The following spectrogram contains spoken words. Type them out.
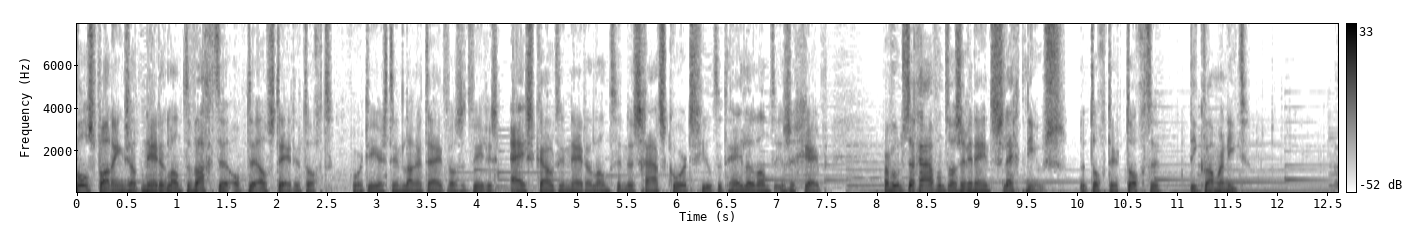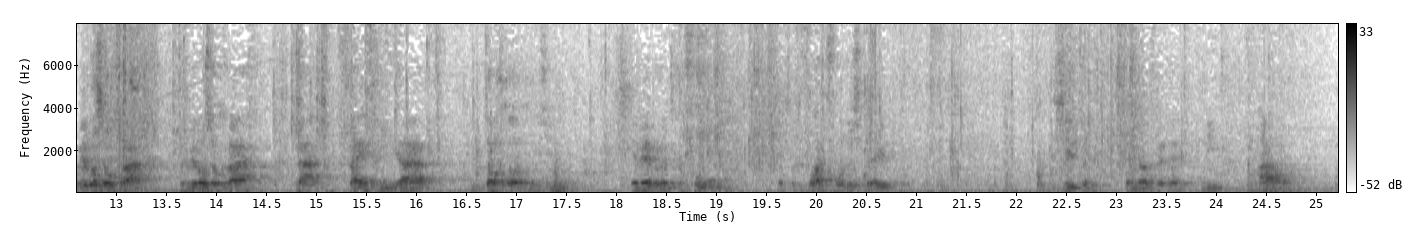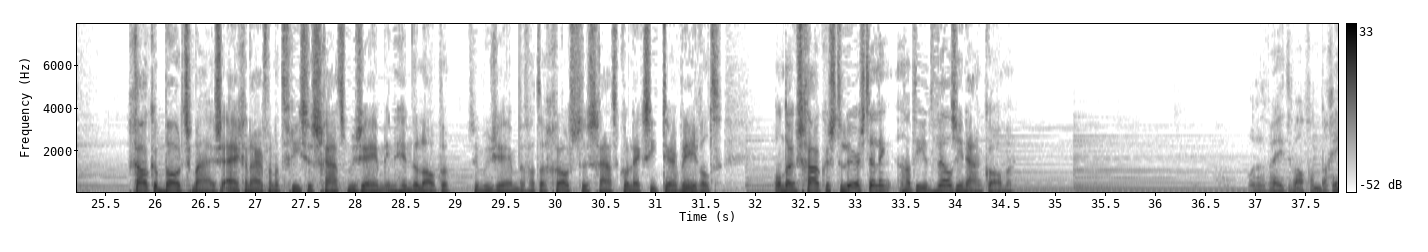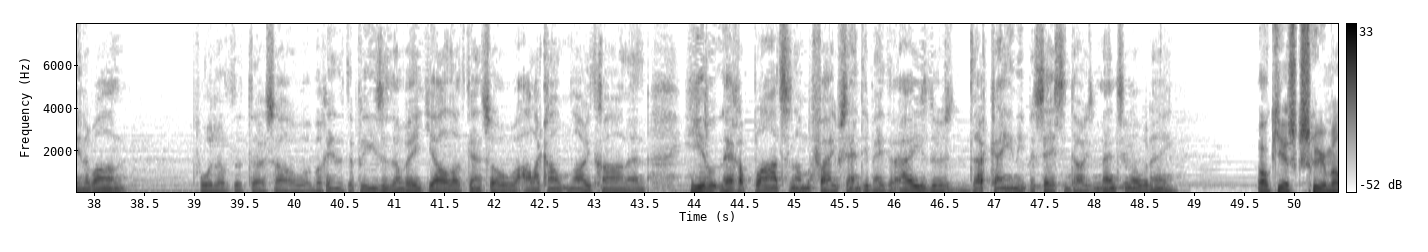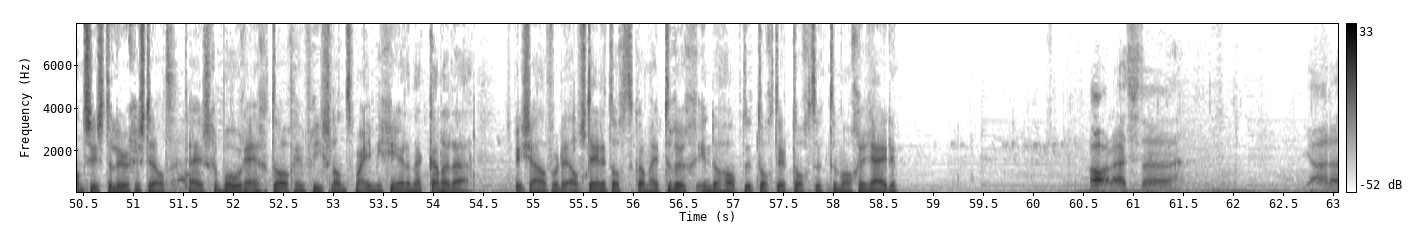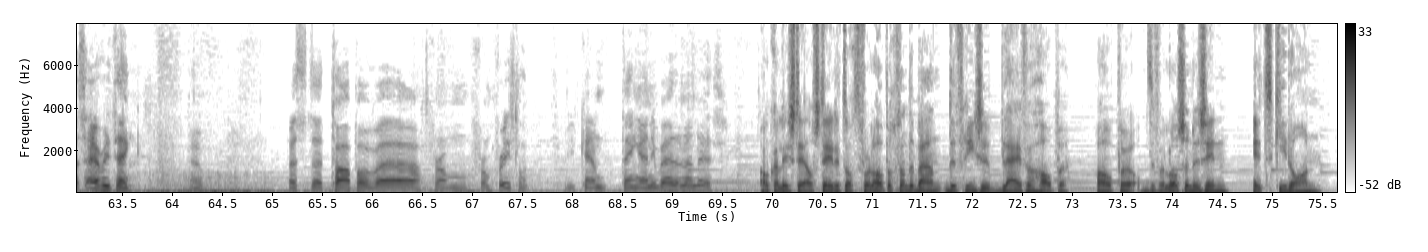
Vol spanning zat Nederland te wachten op de Elfstedentocht. Voor het eerst in lange tijd was het weer eens ijskoud in Nederland en de schaatskoorts hield het hele land in zijn greep. Maar woensdagavond was er ineens slecht nieuws. De tocht der tochten, die kwam er niet. We willen zo graag, we willen zo graag na 15 jaar die tocht organiseren. En we hebben het gevoel dat we vlak voor de streep zitten en dat we het niet halen. Gauke Bootsma is eigenaar van het Friese Schaatsmuseum in Hinderlopen. Zijn museum bevat de grootste schaatscollectie ter wereld. Ondanks Gaukes teleurstelling had hij het wel zien aankomen. Dat weten we al van begin af aan. Voordat het uh, zou beginnen te vriezen, dan weet je al, dat kan zo alle kanten uitgaan. En hier leggen plaatsen maar 5 centimeter ijs, dus daar kan je niet met 16.000 mensen overheen. Ook Jesk Schuurmans is teleurgesteld. Hij is geboren en getogen in Friesland, maar emigreerde naar Canada. Speciaal voor de Elfstedentocht kwam hij terug in de hoop de tocht der tochten te mogen rijden. Oh, that's the yeah, that's everything. You know? That's the top of uh, from from Friesland. You can't think any better than this. Ook al is de Elfstedentocht voorlopig van de baan, de Friese blijven hopen. Hopen op de verlossende zin, it's keep on.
